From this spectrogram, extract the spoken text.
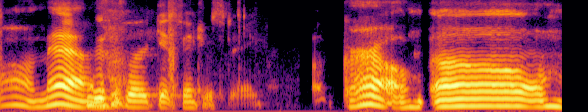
oh man. This is where it gets interesting. Girl. Oh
